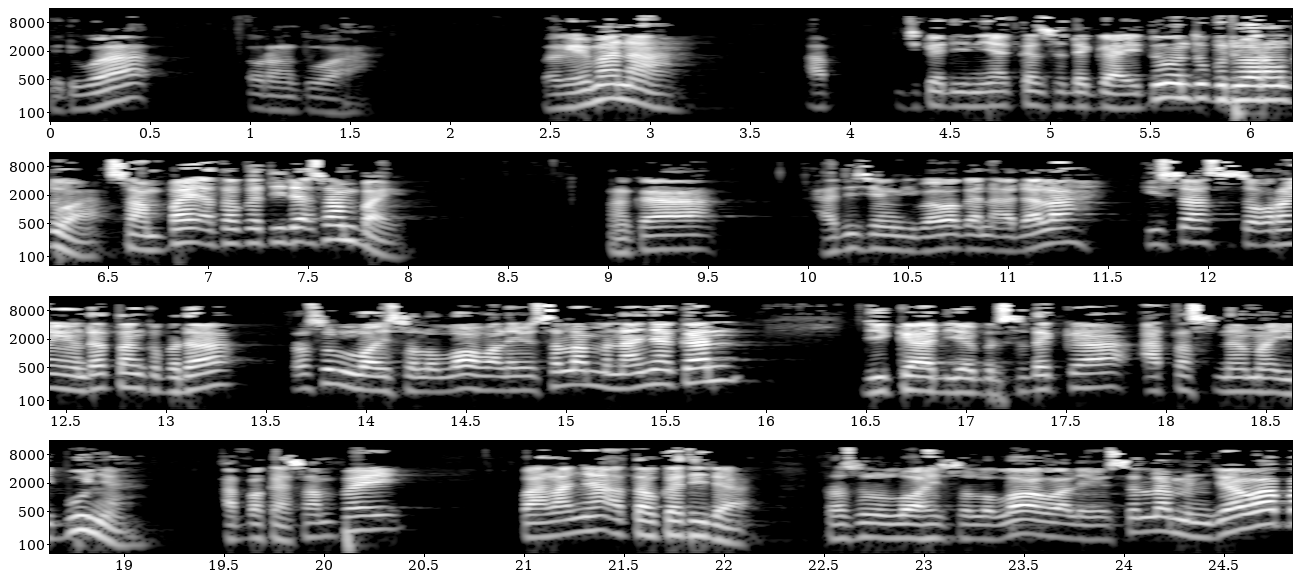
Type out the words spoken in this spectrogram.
Kedua orang tua. Bagaimana jika diniatkan sedekah itu untuk kedua orang tua, sampai atau tidak sampai? Maka hadis yang dibawakan adalah kisah seorang yang datang kepada Rasulullah SAW menanyakan jika dia bersedekah atas nama ibunya, apakah sampai pahalanya ataukah tidak? Rasulullah SAW menjawab,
